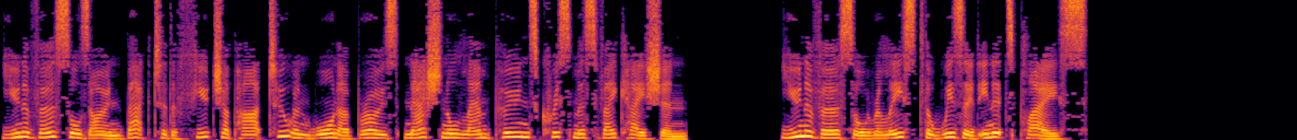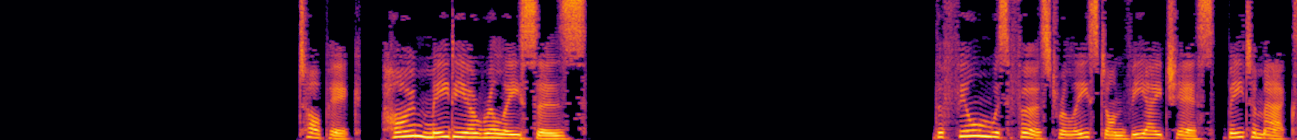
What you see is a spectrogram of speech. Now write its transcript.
Universal's own Back to the Future Part 2 and Warner Bros. National Lampoon's Christmas Vacation. Universal released The Wizard in its place. Topic: Home media releases. The film was first released on VHS, Betamax,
